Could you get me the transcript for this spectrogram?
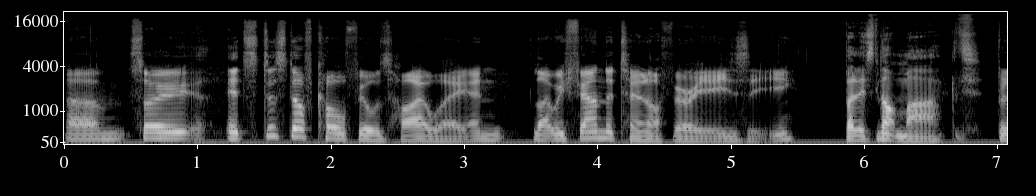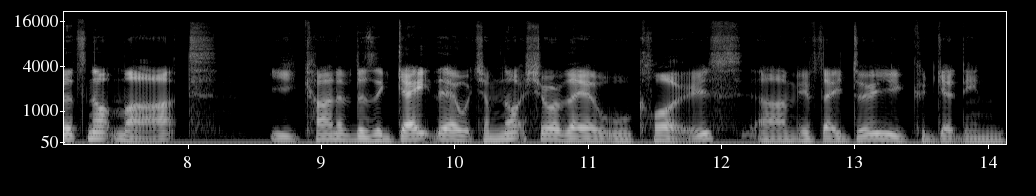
Um, so it's just off Coalfields Highway, and like we found the turnoff very easy, but it's not marked. but it's not marked. You kind of there's a gate there, which I'm not sure if they will close. Um, if they do, you could get in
